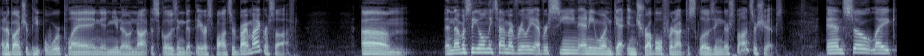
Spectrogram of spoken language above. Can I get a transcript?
and a bunch of people were playing and you know not disclosing that they were sponsored by Microsoft. Um, and that was the only time I've really ever seen anyone get in trouble for not disclosing their sponsorships. And so, like,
